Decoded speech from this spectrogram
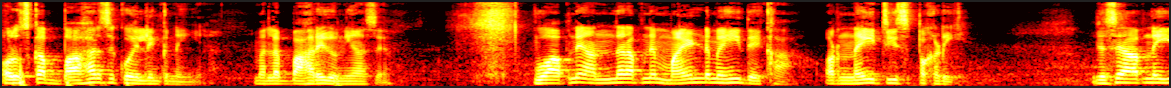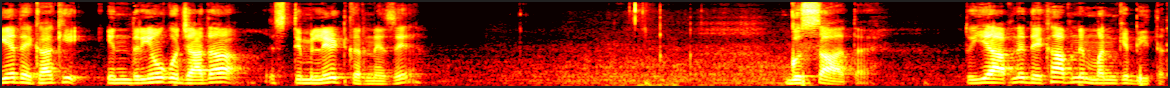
और उसका बाहर से कोई लिंक नहीं है मतलब बाहरी दुनिया से। वो आपने अंदर अपने माइंड में ही देखा और नई चीज़ पकड़ी। जैसे आपने ये देखा कि इंद्रियों को ज़्यादा स्टिमुलेट करने से गुस्सा आता है। तो ये आपने देखा अपने मन के भीतर।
